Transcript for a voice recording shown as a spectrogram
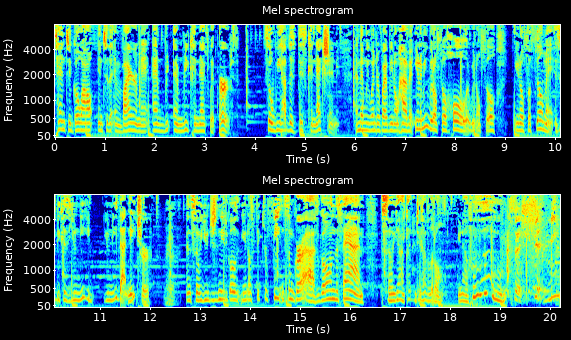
tend to go out into the environment and re- and reconnect with Earth. So we have this disconnection, and then we wonder why we don't have it. You know what I mean? We don't feel whole, or we don't feel, you know, fulfillment It's because you need, you need that nature. Right. And so you just need to go, you know, stick your feet in some grass, go in the sand. So yeah, I kind of do have a little, you know, whoo. I said shit, me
